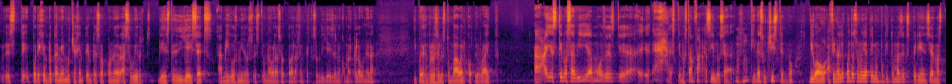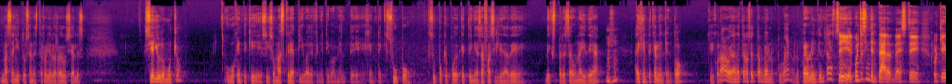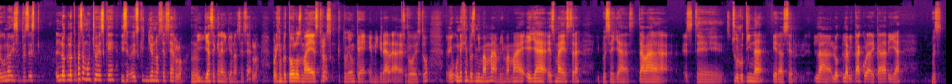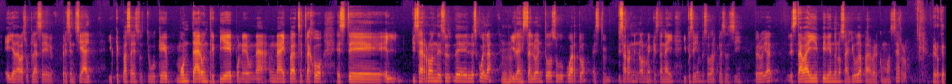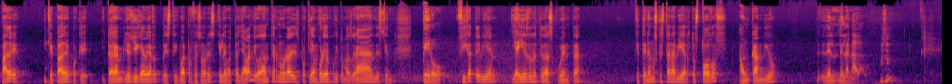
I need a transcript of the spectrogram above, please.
Este, por ejemplo, también mucha gente empezó a poner, a subir este, DJ sets, amigos míos, este, un abrazo a toda la gente que son DJs en la comarca lagunera, y por ejemplo se les tumbaba el copyright. Ay, es que no sabíamos, es que, ay, ah, es que no es tan fácil, o sea, tiene su chiste, ¿no? Digo, a, a final de cuentas uno ya tiene un poquito más de experiencia, más, más añitos en este rollo de las redes sociales. Sí ayudó mucho. Hubo gente que se hizo más creativa, definitivamente, gente que supo, que supo que, tenía esa facilidad de, de expresar una idea. Hay gente que lo intentó, que dijo, no, la neta no soy tan bueno, pues bueno, pero lo intentaste. Sí, el punto es intentar, este, porque uno dice, pues es que- lo, lo que pasa mucho es que dice, es que yo no sé hacerlo. Y ya sé que en el yo no sé hacerlo. Por ejemplo, todos los maestros que tuvieron que emigrar a Sí. todo esto. eh, un ejemplo es mi mamá. Mi mamá, ella es maestra y pues ella estaba, este, su rutina era hacer la, lo- la bitácora de cada día. Pues ella daba su clase presencial. ¿Y qué pasa eso? Tuvo que montar un tripié, poner una, un iPad, se trajo este, el pizarrón de, su- de la escuela y la instaló en todo su cuarto, este, un pizarrón enorme que están ahí, y pues ella empezó a dar clases así. Pero ella estaba ahí pidiéndonos ayuda para ver cómo hacerlo. Pero qué padre. Y qué padre, porque todavía yo llegué a ver este, igual profesores que le batallaban, digo, dan ternura, porque ya a lo mejor ya un poquito más grandes, que, pero fíjate bien, y ahí es donde te das cuenta que tenemos que estar abiertos todos a un cambio de, de la nada.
